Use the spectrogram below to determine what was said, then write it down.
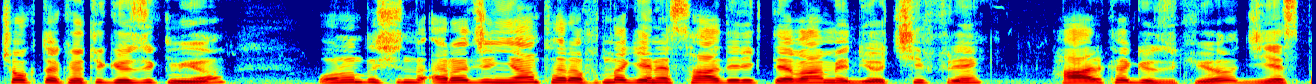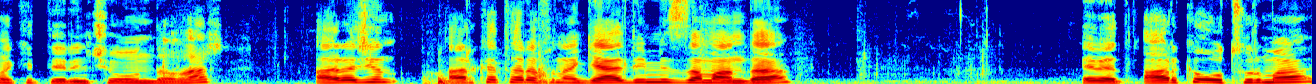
çok da kötü gözükmüyor. Onun dışında aracın yan tarafında gene sadelik devam ediyor. Çift renk harika gözüküyor. GS paketlerin çoğunda var. Aracın arka tarafına geldiğimiz zaman da evet arka oturma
